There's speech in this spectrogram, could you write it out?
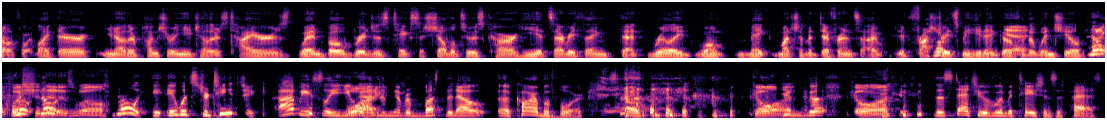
California. Like they're, you know, they're puncturing each other's tires. When Beau Bridges takes a shovel to his car, he hits everything that really won't make much of a difference. I, it frustrates me he didn't go Yeah. for the windshield. No, I question no, no. that as well. No, it, it was strategic. Obviously, you Why? guys have never busted out a car before. So Go you're on. go- Go on. the statute of limitations has passed.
